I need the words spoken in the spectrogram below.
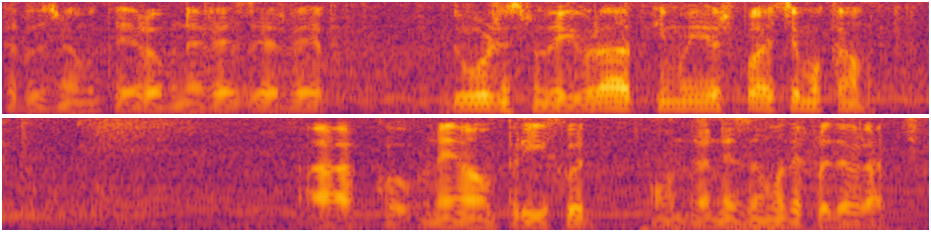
kad uzmemo te robne rezerve, dužni smo da ih vratimo i još plaćamo kamat. A ako nemamo prihod, onda ne znamo dakle da vratimo.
